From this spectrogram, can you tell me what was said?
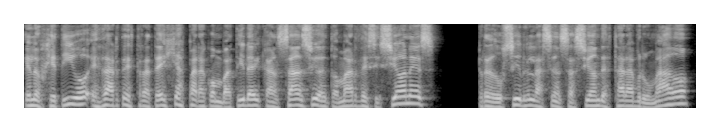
El objetivo es darte estrategias para combatir el cansancio de tomar decisiones, reducir la sensación de estar abrumado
